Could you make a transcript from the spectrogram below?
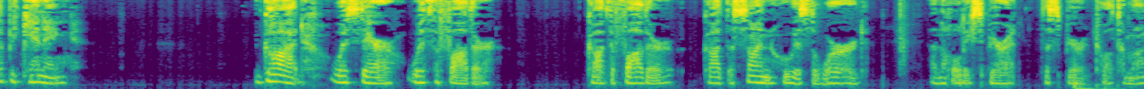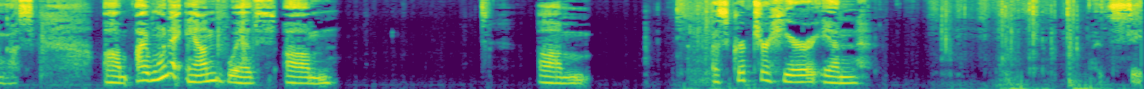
the beginning, God was there with the Father, God the Father, God the Son, who is the Word, and the Holy Spirit. The Spirit dwelt among us. Um, I want to end with um, um, a scripture here in, let's see.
